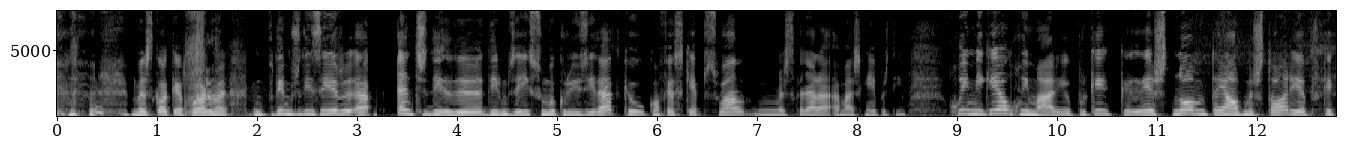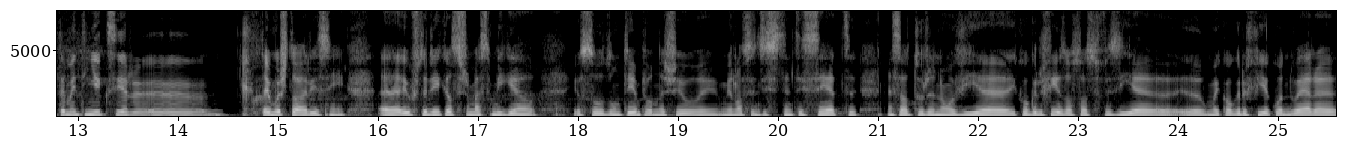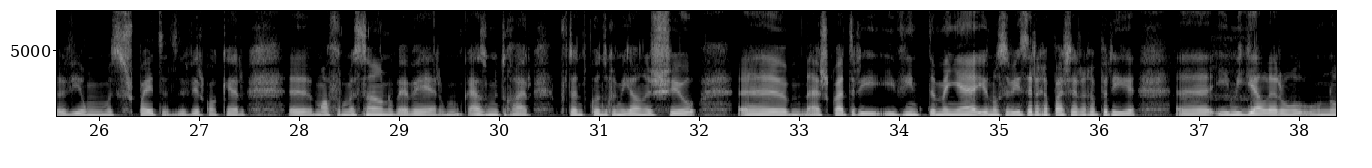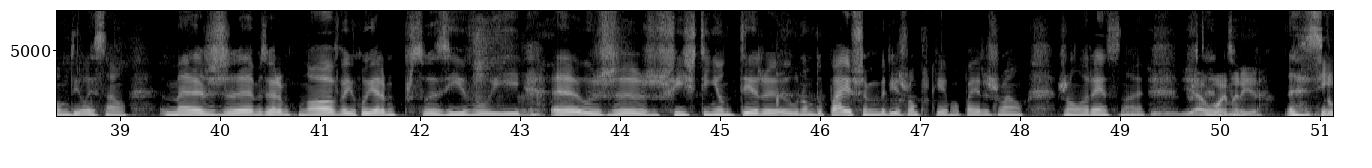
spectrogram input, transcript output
mas de qualquer forma, podemos dizer, ah, antes de, de, de, irmos a isso, uma curiosidade que eu confesso que é pessoal, mas se calhar há, há mais quem a partilhe. Rui Miguel, Rui Mário, porque este nome tem alguma história? Porque também tinha que ser. Uh Tem uma história, sim. Uh, eu gostaria que ele se chamasse Miguel. Eu sou de um tempo, ele nasceu em 1977. Nessa altura não havia ecografias, ou só se fazia uh, uma ecografia quando era, havia uma suspeita de haver qualquer uh, malformação no bebê. Era um caso muito raro. Portanto, quando Rui Miguel nasceu, às 4h20 da manhã, eu não sabia se era rapaz ou era rapariga. e Miguel era o, o nome de eleição mas, uh, mas eu era muito nova e o Rui era muito persuasivo e uh, os, os, filhos tinham de ter eh, o nome do pai. Eu chamo Maria João porque o meu pai era João, João Lourenço, não é? E, e Portanto, a avó é Maria. Sim,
